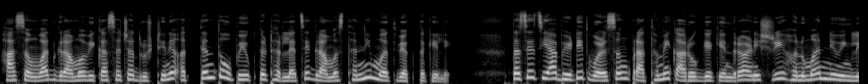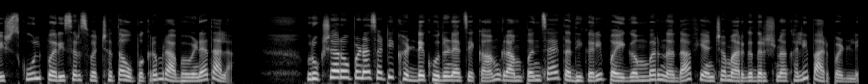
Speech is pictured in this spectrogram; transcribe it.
हा संवाद ग्रामविकासाच्या दृष्टीने अत्यंत उपयुक्त ठरल्याचे ग्रामस्थांनी मत व्यक्त केले. तसेच या भेटीत वळसंग प्राथमिक आरोग्य केंद्र आणि Shri Hanuman new English school परिसर स्वच्छता उपक्रम राबविण्यात आला. वृक्षारोपणासाठी खड्डे खोदण्याचे काम ग्रामपंचायत अधिकारी पैगंबर नदाफ यांच्या मार्गदर्शनाखाली पार पडले.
